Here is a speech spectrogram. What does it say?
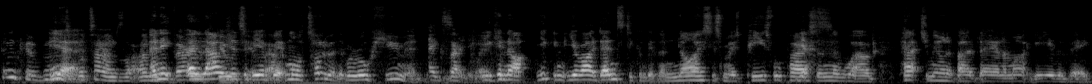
think of multiple Yeah. times that I'm and it allows you to be a bit more tolerant that we're all human. Exactly. You can, uh, you can, your identity can be the nicest, most peaceful person Yes. in the world. Catch me on a bad day, and I might give you the V.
